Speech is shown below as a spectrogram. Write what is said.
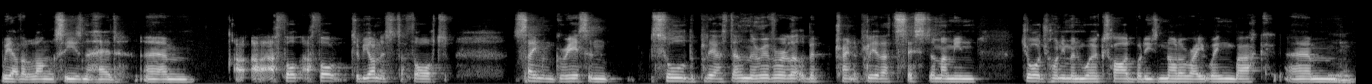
we have a long season ahead. Um, I, I, thought, I thought, to be honest, I thought Simon Grayson sold the players down the river a little bit, trying to play that system. I mean, George Honeyman works hard, but he's not a right wing back. Um, mm.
